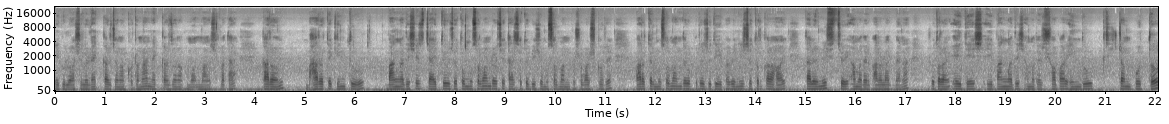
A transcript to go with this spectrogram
এগুলো আসলে ন্যাক্কারজনক ঘটনা, ন্যাক্কারজনক মন মানসিকতা। কারণ ভারতে কিন্তু বাংলাদেশের চাইতেও যত মুসলমান রয়েছে, তার সাথে বেশি মুসলমান বসবাস করে। ভারতের মুসলমানদের উপরে যদি এভাবে নির্যাতন করা হয়, তাহলে নিশ্চয়ই আমাদের ভালো লাগবে না। সুতরাং এই দেশ, এই বাংলাদেশ আমাদের সবার হিন্দু, খ্রিস্টান, বৌদ্ধ,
